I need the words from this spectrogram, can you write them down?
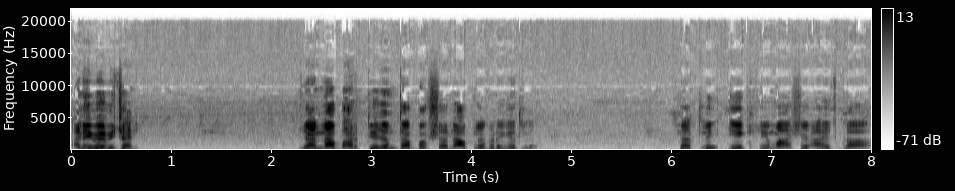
आणि व्यभिचारी यांना भारतीय जनता पक्षानं आपल्याकडे घेतलं त्यातले एक हे महाशय आहेत का?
